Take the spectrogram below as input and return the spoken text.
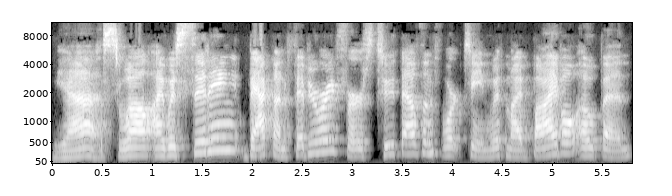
Yes. Well, I was sitting back on February 1st, 2014 with my Bible open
